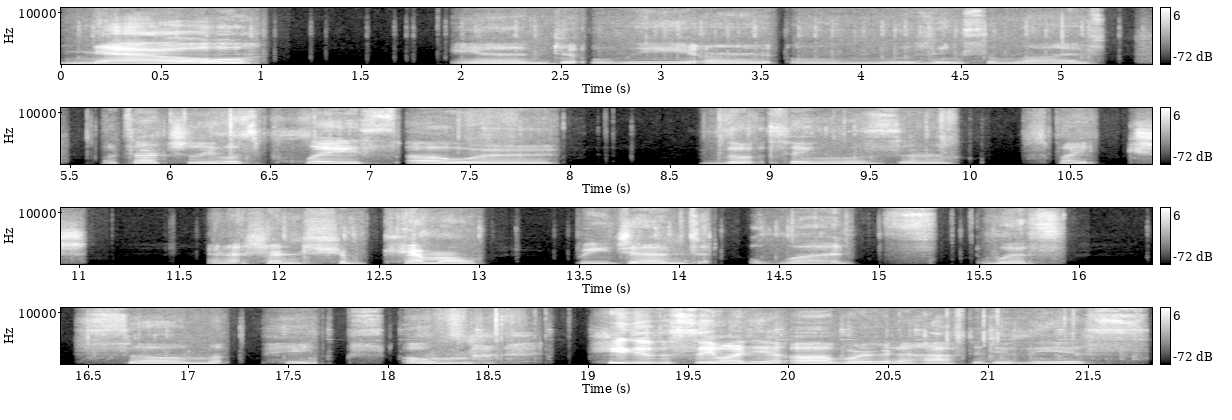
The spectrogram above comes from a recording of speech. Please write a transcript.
now. And we are um, losing some lives. Let's actually, let's place our the things or spikes and send some camo regen leads with some pinks. Oh, he did the same idea. Uh, we're gonna have to do this.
